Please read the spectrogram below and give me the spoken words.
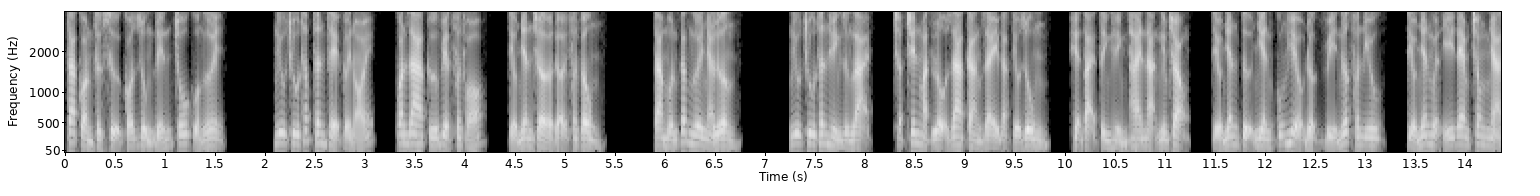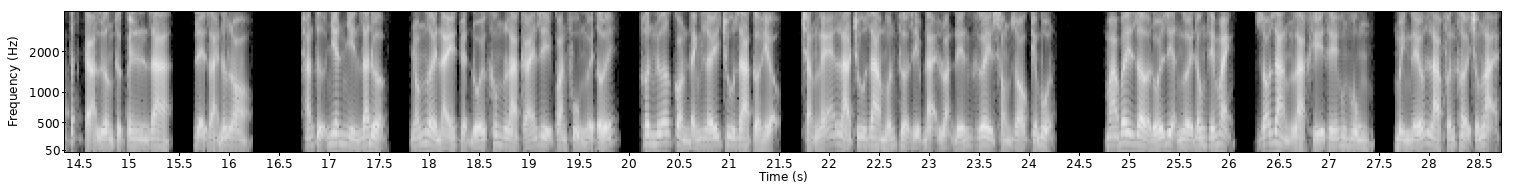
ta còn thực sự có dùng đến chỗ của ngươi. Ngưu chu thấp thân thể cười nói, quan gia cứ việc phân phó, tiểu nhân chờ đợi phân công. Ta muốn các ngươi nhà lương. Ngưu chu thân hình dừng lại chậm trên mặt lộ ra càng dày đặc tiểu dung, hiện tại tình hình tai nạn nghiêm trọng, tiểu nhân tự nhiên cũng hiểu được vì nước phân ưu, tiểu nhân nguyện ý đem trong nhà tất cả lương thực quên ra, để giải nước lo hắn tự nhiên nhìn ra được, nhóm người này tuyệt đối không là cái gì quan phủ người tới, hơn nữa còn đánh lấy chu gia cờ hiệu, chẳng lẽ là chu gia muốn thừa dịp đại loạn đến gây sóng gió kiếm bụt. Mà bây giờ đối diện người đông thế mạnh, rõ ràng là khí thế hung hùng, mình nếu là phấn khởi chống lại,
